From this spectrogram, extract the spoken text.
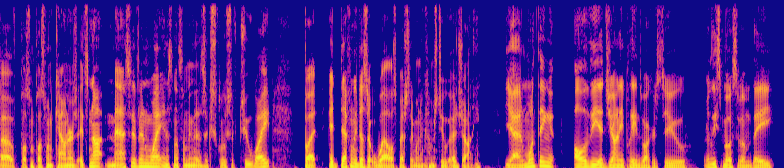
of plus one plus one counters. It's not massive in White, and it's not something that is exclusive to White, but it definitely does it well, especially when it comes to Ajani. Yeah, and one thing all of the Ajani Planeswalkers do, or at least most of them, they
